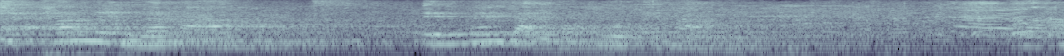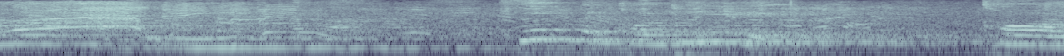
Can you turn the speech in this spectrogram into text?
อีกท่านหนึ่งนะคะ เป็นแม่ใหญ่ของคุณเลยค่ะรักมากค่ะคนนี้นะคะซึ่งเป็นคนที่คอย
